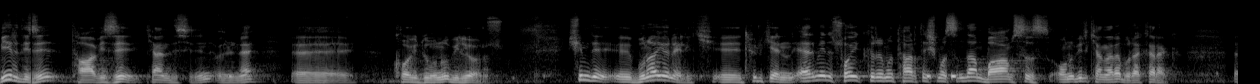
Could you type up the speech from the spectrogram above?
bir dizi tavizi kendisinin önüne koyduğunu biliyoruz. Şimdi e, buna yönelik e, Türkiye'nin Ermeni soykırımı tartışmasından bağımsız, onu bir kenara bırakarak e,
